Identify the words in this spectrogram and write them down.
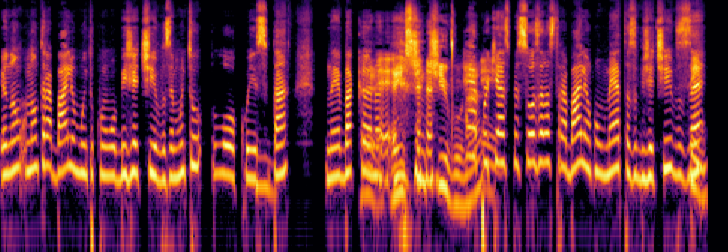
Eu não, não trabalho muito com objetivos, é muito louco isso, tá? Né? Bacana. É, é instintivo, É, né? porque as pessoas elas trabalham com metas, objetivos, né? Sim.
